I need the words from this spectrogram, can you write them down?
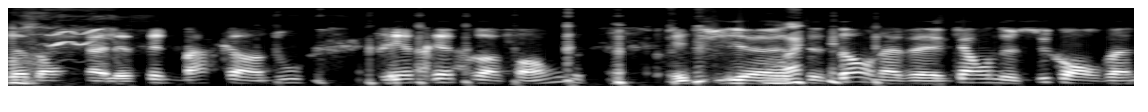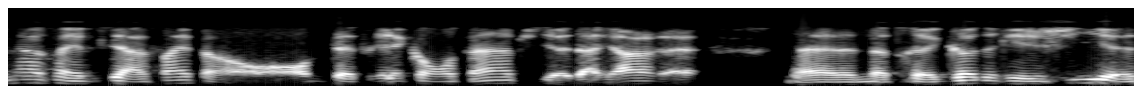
Là, donc, ça a laissé une marque en nous très, très profonde. Et puis, euh, c'est ça, on avait, quand on a su qu'on revenait à Saint-Hyacinthe, on, on était très contents. Puis d'ailleurs, euh, notre gars de régie, euh,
